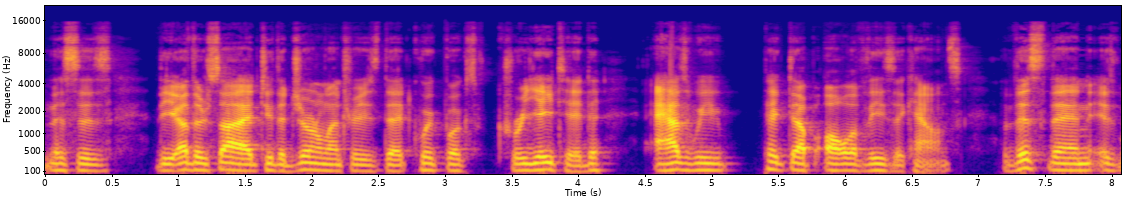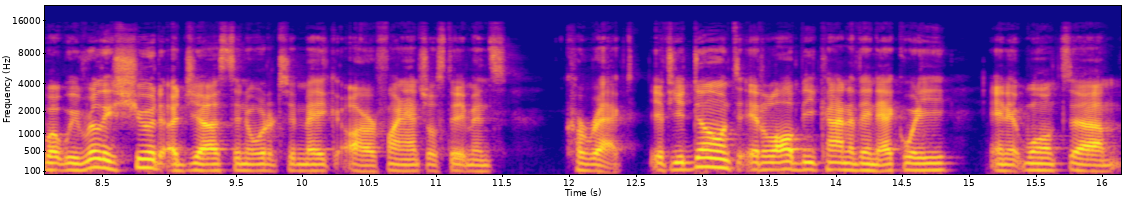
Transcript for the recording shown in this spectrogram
This is the other side to the journal entries that QuickBooks created as we picked up all of these accounts. This then is what we really should adjust in order to make our financial statements correct. If you don't, it'll all be kind of in equity and it won't um,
